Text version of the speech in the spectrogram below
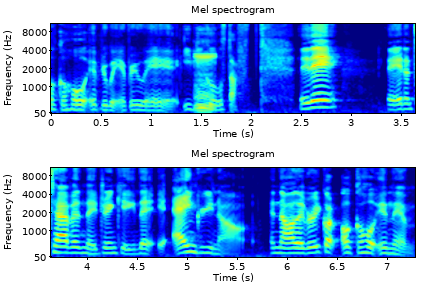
alcohol everywhere, everywhere, illegal Mm. stuff. They're there. They're in a tavern. They're drinking. They're angry now, and now they've already got alcohol in them.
